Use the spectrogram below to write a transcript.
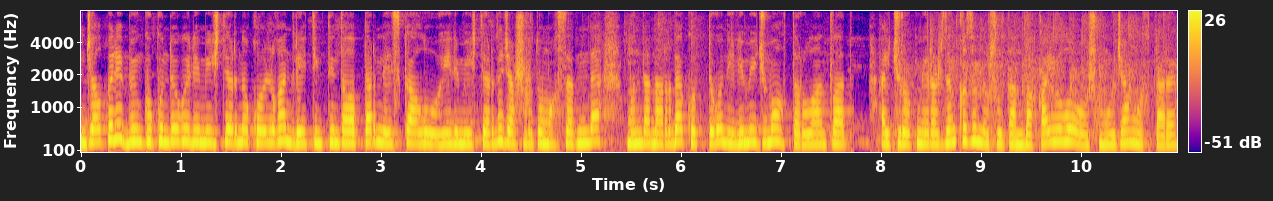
Жалпы эле бүгүнкү күндөгү иштерине коюлган рейтингдин талаптарын эске алуу, илимий иштерди жакшыртуу максатында мындан арыда көптөгөн илимий жумалыктар улантылат. Айчурок Мираждын кызы Нурсултан Бакай уулу Ош жаңылыктары.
